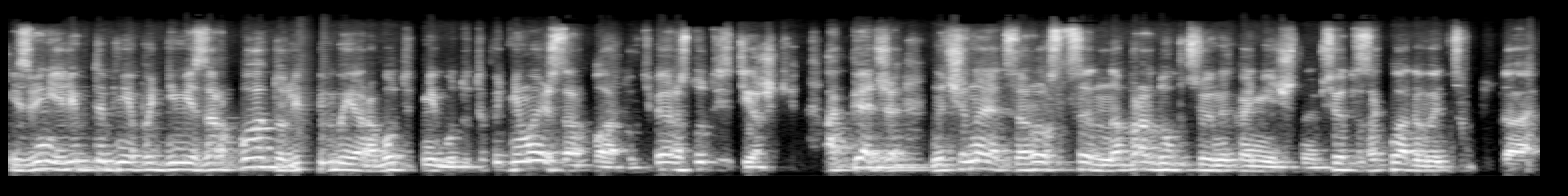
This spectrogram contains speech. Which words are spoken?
извини, либо ты мне подними зарплату, либо я работать не буду. Ты поднимаешь зарплату, у тебя растут издержки. Опять же, начинается рост цен на продукцию на конечную, все это закладывается туда.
